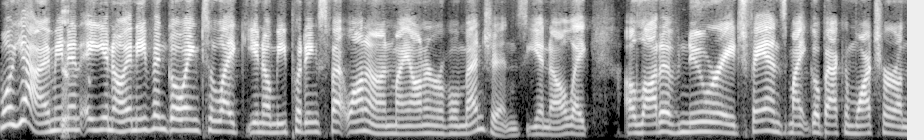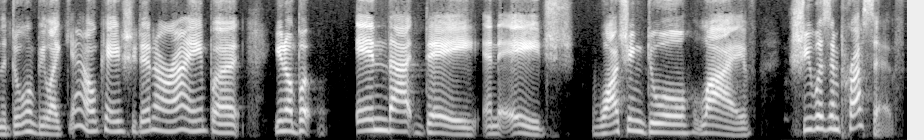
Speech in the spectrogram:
Well, yeah, I mean, Yeah. and you know, and even going to like, you know, me putting Svetlana on my honorable mentions, you know, like a lot of newer age fans might go back and watch her on the duel and be like, yeah, okay, she did all right, but you know, but in that day and age, watching duel live, she was impressive.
